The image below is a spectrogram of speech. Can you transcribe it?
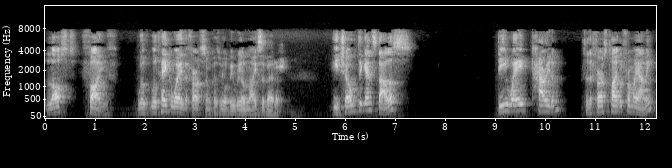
Lost five. We'll we'll take away the first one because we'll be real nice about it. He choked against Dallas. D Wade carried him to the first title from Miami.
